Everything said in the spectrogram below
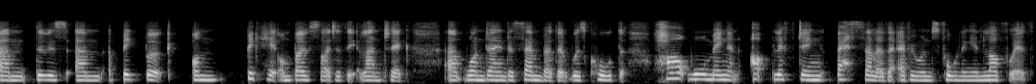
um, there was um, a big book on big hit on both sides of the Atlantic uh, one day in December that was called the heartwarming and uplifting bestseller that everyone's falling in love with.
